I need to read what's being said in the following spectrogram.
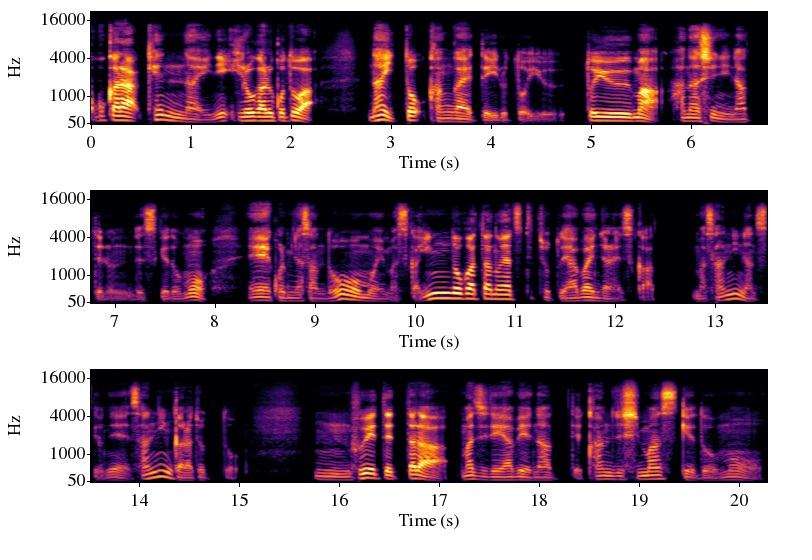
ここから県内に広がることはないと考えているというという、まあ、話になってるんですけども、えー、これ皆さんどう思いますか？インド型のやつってちょっとやばいんじゃないですか？まあ3人なんですけどね、3人からちょっと、うん、増えてったらマジでやべえなって感じしますけども、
